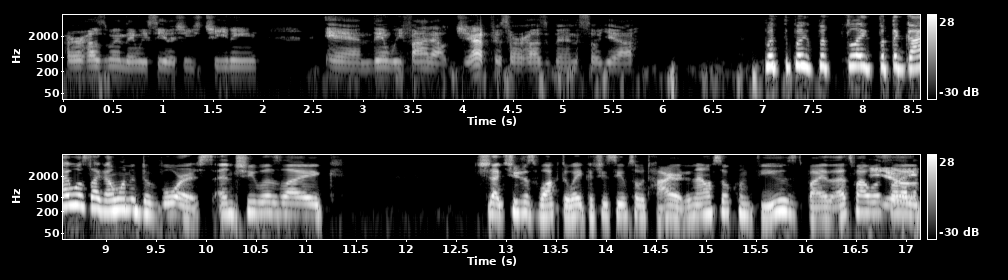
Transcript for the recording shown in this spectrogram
her husband. Then we see that she's cheating, and then we find out Jeff is her husband. So yeah. But but but like but the guy was like I want a divorce, and she was like she like she just walked away because she seemed so tired, and I was so confused by that. That's why I was yeah, like,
